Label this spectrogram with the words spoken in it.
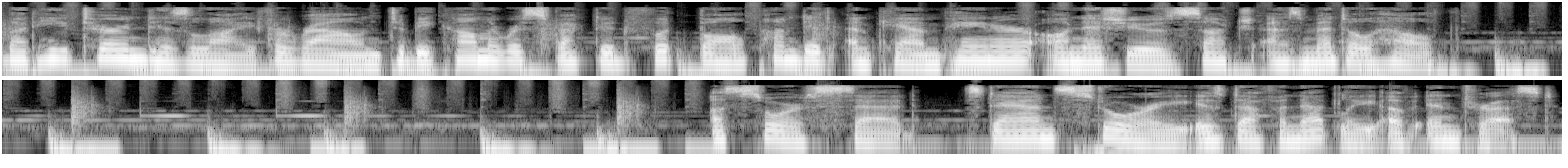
But he turned his life around to become a respected football pundit and campaigner on issues such as mental health. A source said, Stan's story is definitely of interest.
